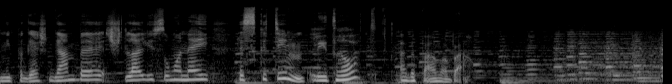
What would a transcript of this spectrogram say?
ניפגש גם בשלל יישומוני הסכתים. להתראות עד הפעם הבאה. thank you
